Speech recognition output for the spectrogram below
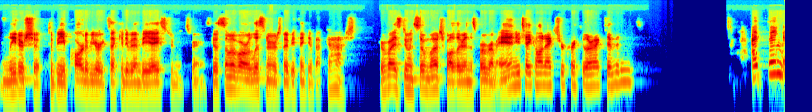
leadership to be part of your executive MBA student experience? Because some of our listeners may be thinking about, gosh, everybody's doing so much while they're in this program, and you take on extracurricular activities. I think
